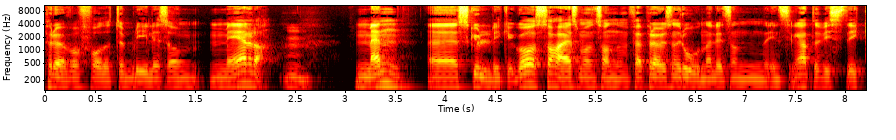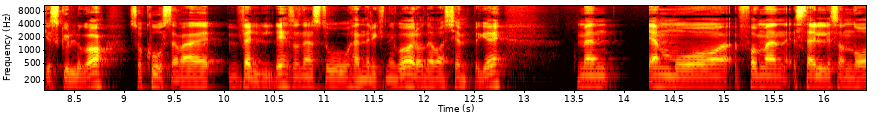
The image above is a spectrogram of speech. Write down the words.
prøve å få det til å bli liksom mer, da Men eh, skulle det ikke gå, så har jeg som en sånn For jeg prøver sånn roende litt sånn innstillinga at hvis det ikke skulle gå, så koser jeg meg veldig. Sånn jeg sto Henriken i går, og det var kjempegøy. Men jeg må for meg selv liksom nå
